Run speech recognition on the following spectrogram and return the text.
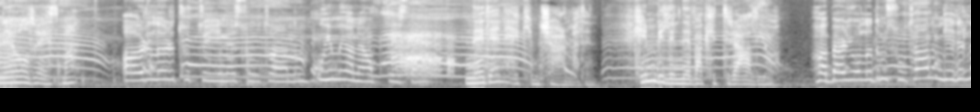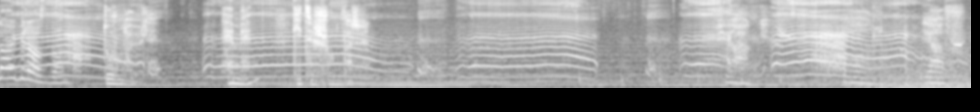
ne oldu Esma? Ağrıları tuttu yine sultanım. Uyumuyor ne yaptıysa. Neden hekim çağırmadın? Kim bilir ne vakittir ağlıyor. Haber yolladım sultanım gelirler birazdan. Durma öyle. Hemen getir şunları. Cihangir. Oğlum, yavrum.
